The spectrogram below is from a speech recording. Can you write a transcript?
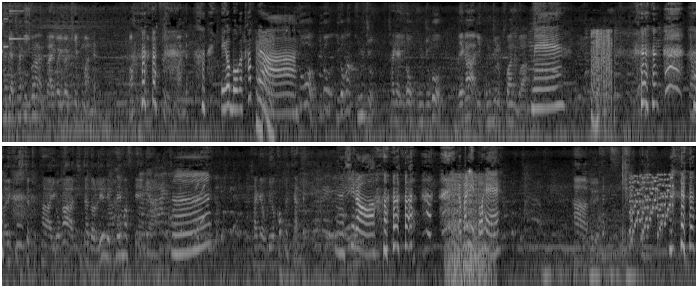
자기야 자기 이거는 나 이거 이거 이렇게 입으면 안 돼? 어? 커플 입으면 안 돼? 이거 뭐가 카프야 이거 이거 이거가 공주. 자기야 이거 공주고 얘가 이 공주를 구하는 거야. 네 야 너 이거 진짜 좋다. 이거가 진짜 너 릴리 페이머스 게임이야. 응, 자기야 우리 이거 커플티 안 돼? 응 싫어 이거 빨리 입어 해 하나 둘 셋.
